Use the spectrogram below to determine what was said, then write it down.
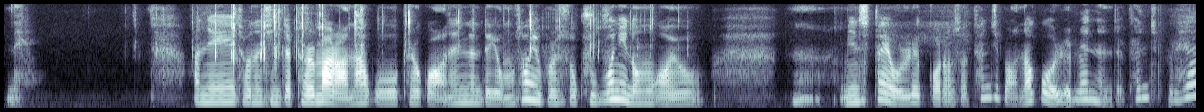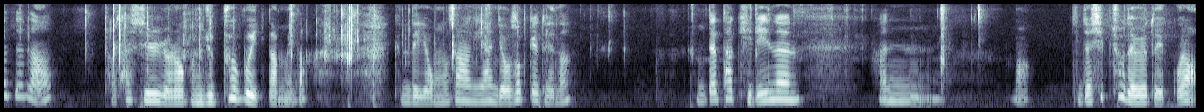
네. 아니, 저는 진짜 별말 안 하고 별거 안 했는데 영상이 벌써 9분이 넘어가요. 음, 인스타에 올릴 거라서 편집 안 하고 올리려 했는데 편집을 해야 되나? 저 사실 여러분 유튜브 있답니다. 근데 영상이 한 6개 되나? 근데 다 길이는 한 막 진짜 10초 내외도 있고요.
